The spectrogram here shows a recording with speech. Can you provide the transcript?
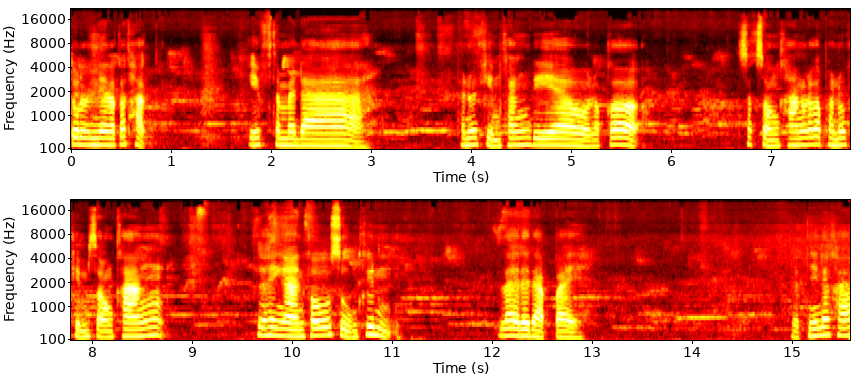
ต้นเนี่ยเราก็ถัก F ธรรมดาพันนกเข็มครั้งเดียว แล้วก็สักสองครั้งแล้วก็พันนกเข็มสองครั้ง เพื่อให้งานเขาสูงขึ้น ไล่ระดับไป แบบนี้นะคะ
